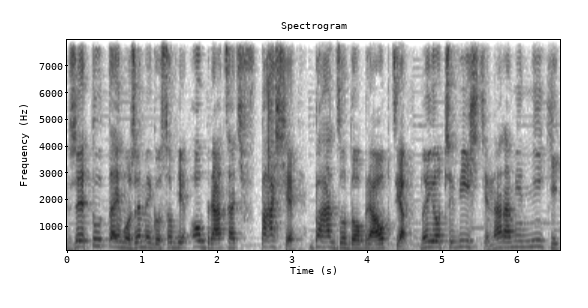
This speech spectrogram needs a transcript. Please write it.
że tutaj możemy go sobie obracać w pasie. Bardzo dobra opcja. No i oczywiście na ramienniki,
